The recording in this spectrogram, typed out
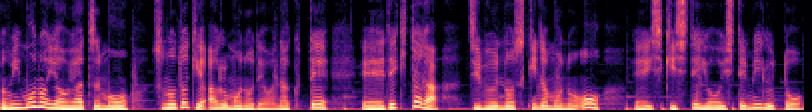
飲み物やおやつもその時あるものではなくて、えー、できたら自分の好きなものを、えー、意識して用意してみると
